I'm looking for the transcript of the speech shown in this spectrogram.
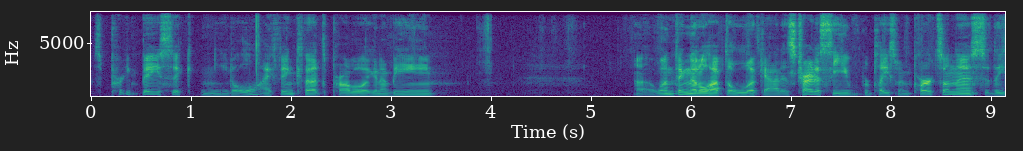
it's a pretty basic needle. I think that's probably going to be uh, one thing that I'll have to look at is try to see replacement parts on this. They,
